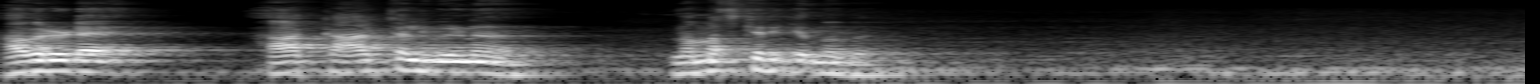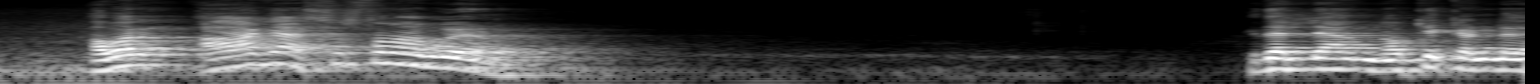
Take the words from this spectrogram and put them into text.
അവരുടെ ആ കാൽക്കൽ വീണ് നമസ്കരിക്കുന്നത്? അവർ ആകെ അസ്വസ്ഥമാവുകയാണ്. ഇതെല്ലാം നോക്കിക്കണ്ട്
